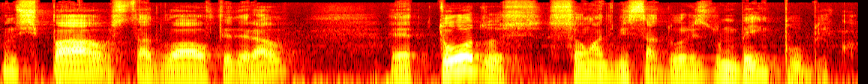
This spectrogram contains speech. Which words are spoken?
municipal, estadual, federal, é, todos são administradores de um bem público.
